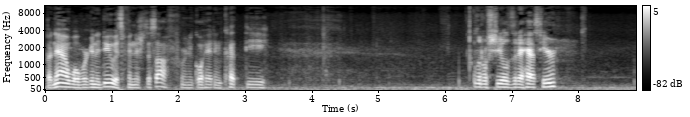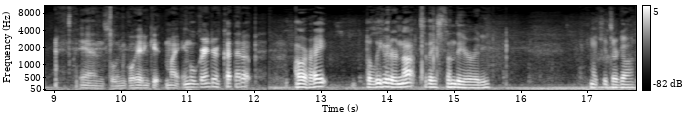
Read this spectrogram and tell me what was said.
but now what we're gonna do is finish this off. We're gonna go ahead and cut the little shields that it has here. And so let me go ahead and get my angle grinder and cut that up. All right. Believe it or not today's Sunday already. My kids are gone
